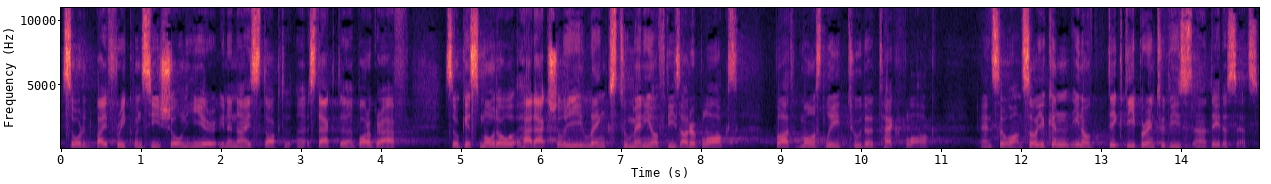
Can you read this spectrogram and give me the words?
sorted by frequency shown here in a nice stacked, uh, stacked uh, bar graph. So Gizmodo had actually links to many of these other blogs, but mostly to the tech blog and so on. So you can, you know, dig deeper into these uh, data sets.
